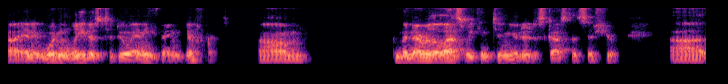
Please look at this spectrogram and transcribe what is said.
uh, and it wouldn't lead us to do anything different. Um, but nevertheless, we continue to discuss this issue. Uh,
